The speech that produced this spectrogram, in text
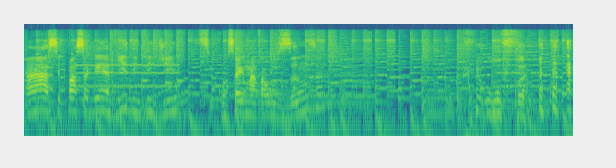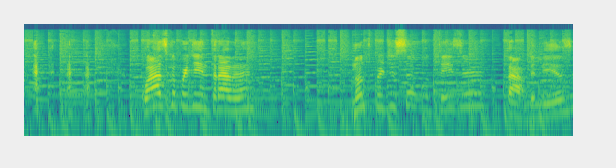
Ah, se passa ganha vida, entendi. Você consegue matar o Zanza. Ufa. Quase que eu perdi a entrada, né? Não desperdiça o taser. Tá, beleza.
